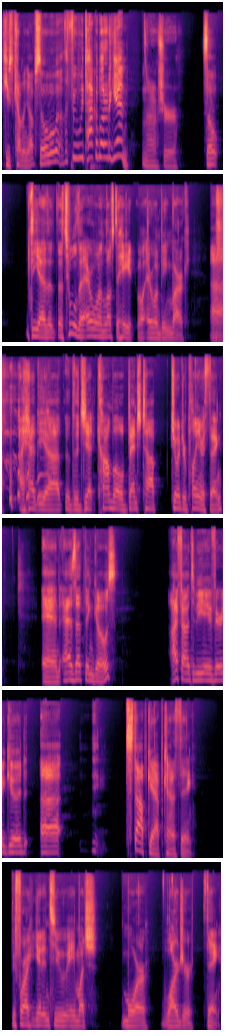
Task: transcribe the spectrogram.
keeps coming up. So we talk about it again. No, sure. So the, uh, the the tool that everyone loves to hate, well, everyone being Marc, uh, I had the, uh, the the Jet Combo benchtop jointer planer thing, and as that thing goes, I found it to be a very good uh, stopgap kind of thing before I could get into a much more larger thing.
